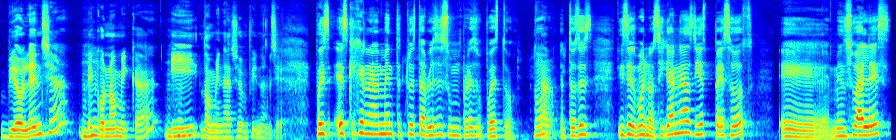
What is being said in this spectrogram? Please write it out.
violencia económica y dominación financiera? Pues es que generalmente tú estableces un presupuesto, ¿no? Claro. Entonces dices, bueno, si ganas 10 pesos eh, mensuales,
